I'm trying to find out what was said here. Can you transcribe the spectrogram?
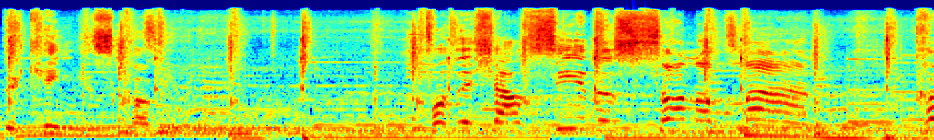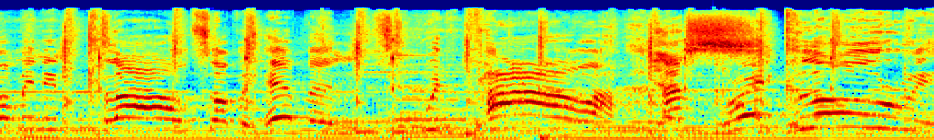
The king is coming. For they shall see the Son of Man coming in clouds of heaven with power Yes. and great glory.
